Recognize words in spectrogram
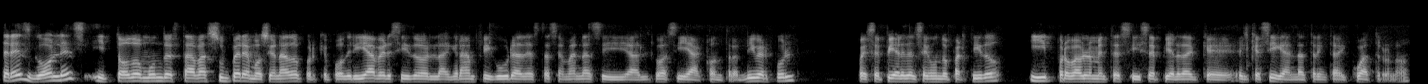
tres goles y todo el mundo estaba súper emocionado porque podría haber sido la gran figura de esta semana si algo hacía contra Liverpool, pues se pierde el segundo partido y probablemente sí se pierda el que, el que siga en la 34, ¿no?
